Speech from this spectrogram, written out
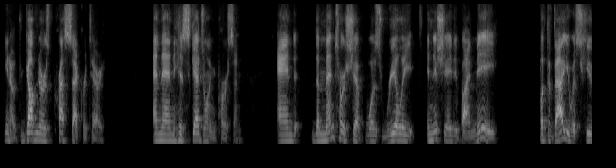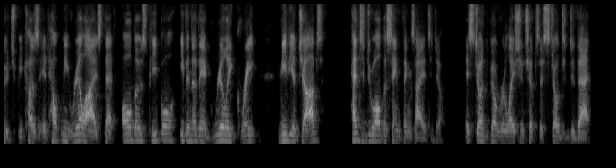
you know, the governor's press secretary and then his scheduling person. And the mentorship was really initiated by me, but the value was huge because it helped me realize that all those people, even though they had really great media jobs, had to do all the same things I had to do. They still had to build relationships, they still had to do that.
